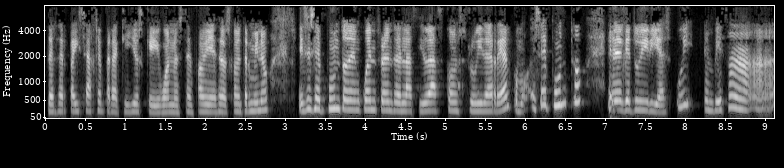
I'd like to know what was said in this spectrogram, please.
tercer paisaje para aquellos que igual no estén familiarizados con el término, es ese punto de encuentro entre la ciudad construida real, como ese punto en el que tú dirías, uy, empieza a,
